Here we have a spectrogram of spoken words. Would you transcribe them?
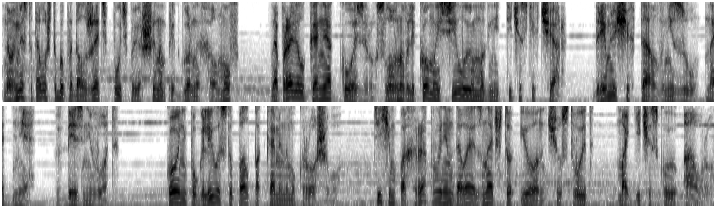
но вместо того, чтобы продолжать путь по вершинам предгорных холмов, направил коня к озеру, словно влекомый силою магнетических чар, дремлющих там, внизу, на дне, в бездне вод. Конь пугливо ступал по каменному крошеву, тихим похрапыванием давая знать, что и он чувствует магическую ауру.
